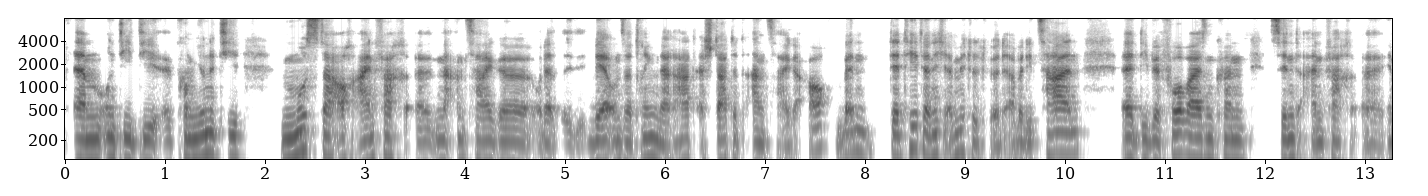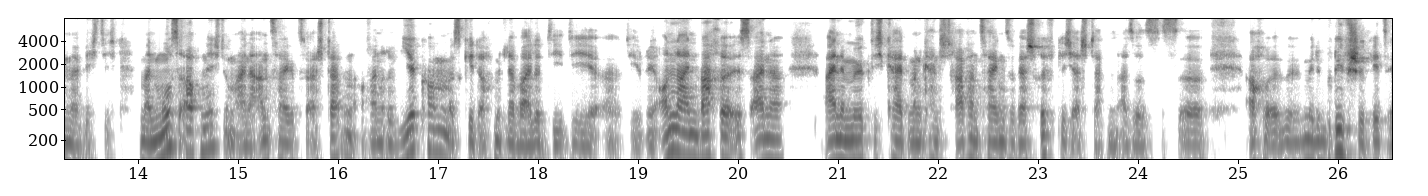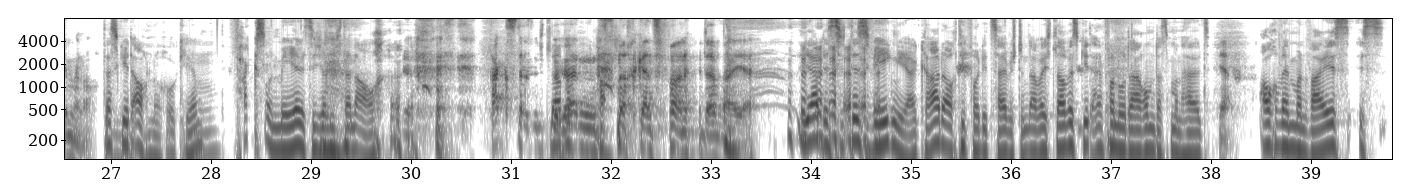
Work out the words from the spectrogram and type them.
Ähm, und die, die äh, Community muss da auch einfach äh, eine Anzeige oder äh, wäre unser dringender Rat erstattet Anzeige, auch wenn der Täter nicht ermittelt wird. Aber die Zahlen, äh, die wir vorweisen können, sind einfach äh, immer wichtig. Man muss auch nicht, um eine Anzeige zu erstatten, auf ein Revier kommen. Es geht auch mittlerweile, die, die, äh, die, die Online-Wache ist eine, eine Möglichkeit. Man kann Strafanzeigen sogar schriftlich erstatten. Also es ist äh, auch äh, mit dem Briefschild geht's immer noch. Das geht auch noch, okay. Mhm. Fax und Mail sicherlich dann auch. Fax, da sind ich Behörden noch ganz vorne mit dabei, ja. Ja, das, deswegen ja, gerade auch die Polizei bestimmt. Aber ich glaube, es geht einfach nur darum, dass man halt, ja. auch wenn man weiß, es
